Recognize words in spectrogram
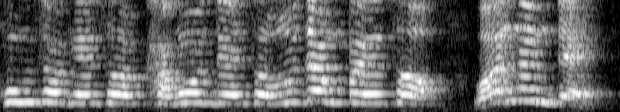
홍성에서 강원도에서 의정부에서 왔는데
